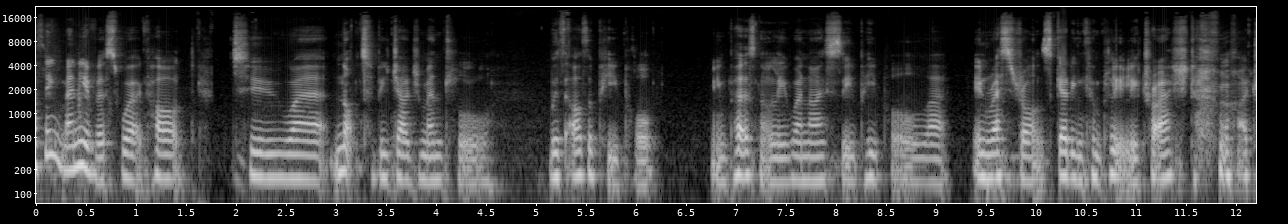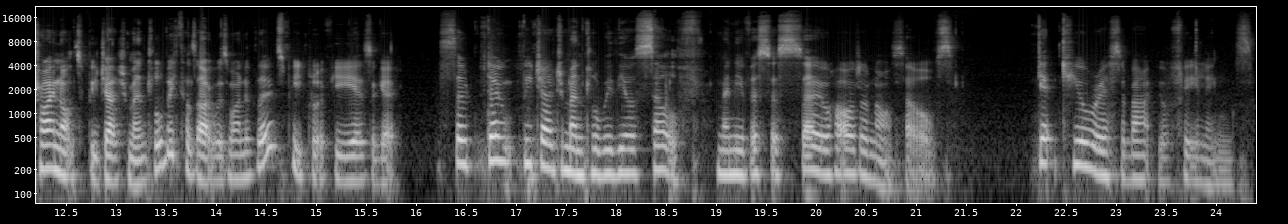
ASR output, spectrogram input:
I think many of us work hard to uh, not to be judgmental with other people. I mean, personally, when I see people uh, in restaurants getting completely trashed, I try not to be judgmental because I was one of those people a few years ago. So don't be judgmental with yourself. Many of us are so hard on ourselves. Get curious about your feelings.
